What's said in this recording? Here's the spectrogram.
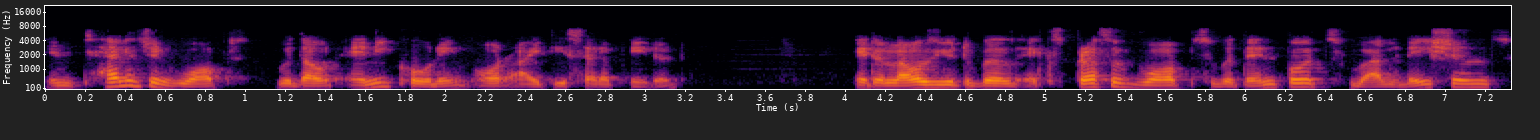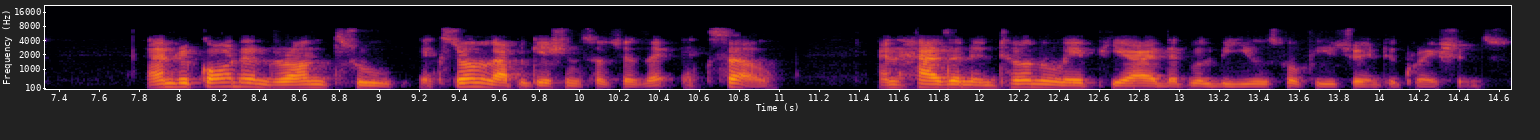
intelligent warps without any coding or IT setup needed. It allows you to build expressive warps with inputs, validations, and record and run through external applications such as Excel, and has an internal API that will be used for future integrations.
